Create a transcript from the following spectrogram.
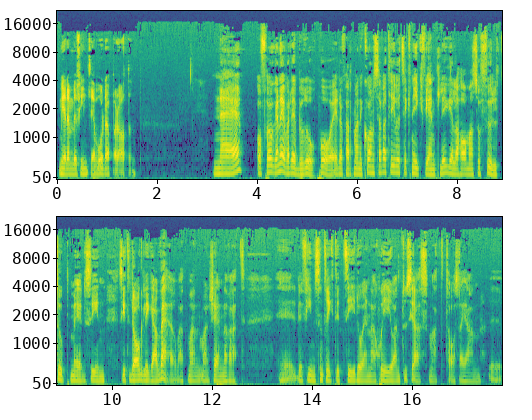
med den befintliga vårdapparaten. Nej, och frågan är vad det beror på. Är det för att man är konservativ och teknikfientlig eller har man så fullt upp med sin, sitt dagliga värv att man, man känner att eh, det finns inte riktigt tid och energi och entusiasm att ta sig an eh,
